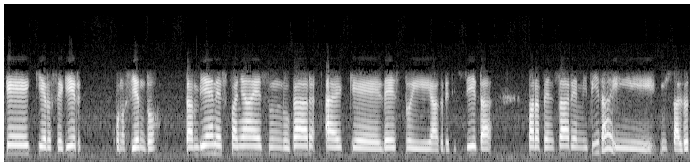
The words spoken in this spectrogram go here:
que quiero seguir conociendo. También España es un lugar al que le estoy agradecida para pensar en mi vida y mi salud.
